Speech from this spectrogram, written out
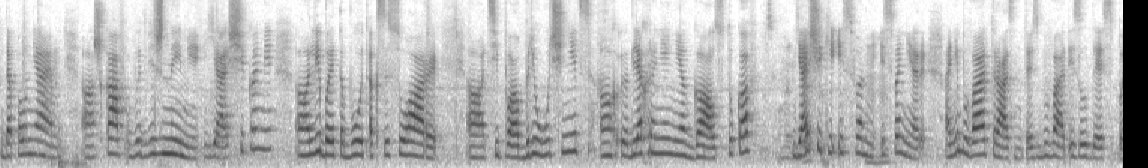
дополняем а, шкаф выдвижными ящиками, а, либо это будут аксессуары типа брючниц для хранения галстуков, ящики из, фан- из фанеры. Они бывают разные, то есть бывает из ЛДСП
